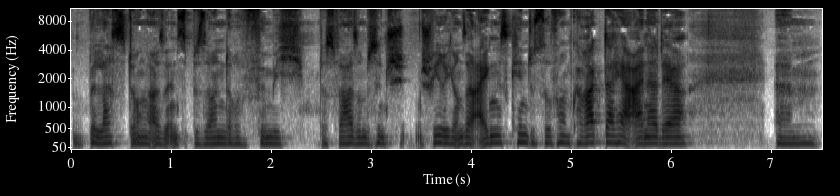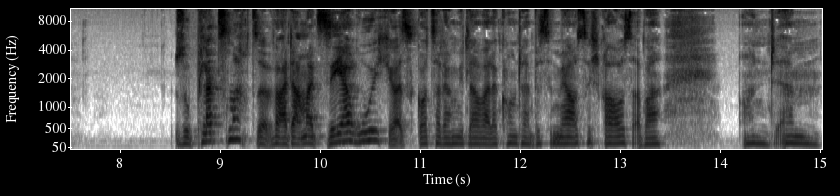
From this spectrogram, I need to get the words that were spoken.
Belastung, also insbesondere für mich. Das war so ein bisschen schwierig. Unser eigenes Kind ist so vom Charakter her einer, der ähm, so Platz macht. War damals sehr ruhig. Also Gott sei Dank mittlerweile kommt er ein bisschen mehr aus sich raus, aber und ähm,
